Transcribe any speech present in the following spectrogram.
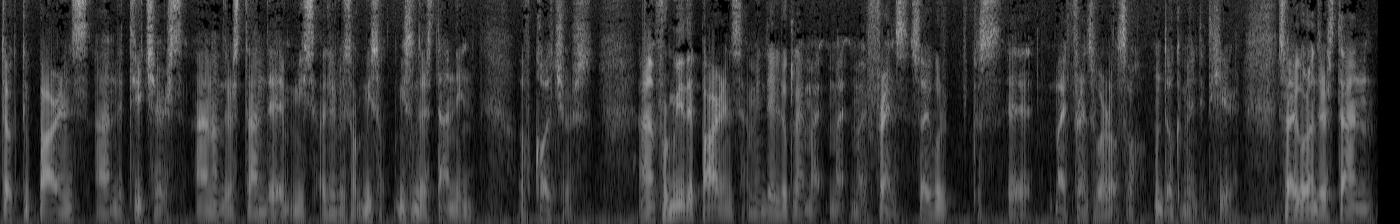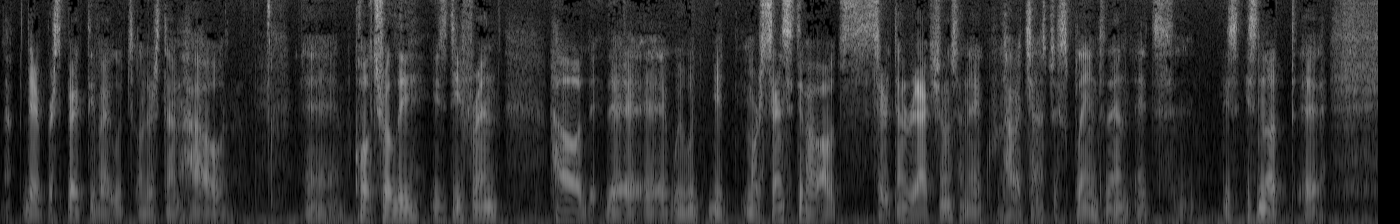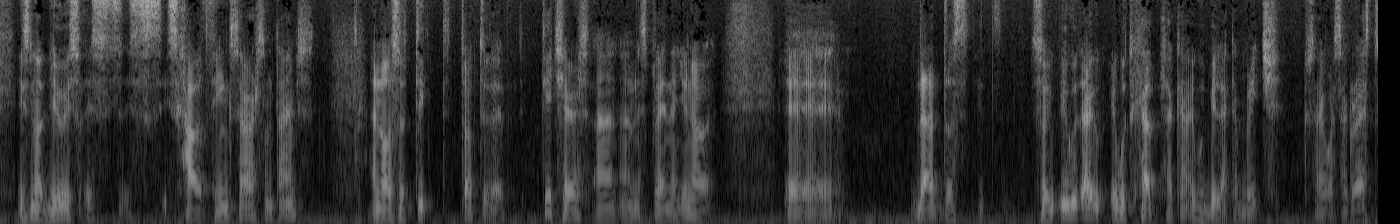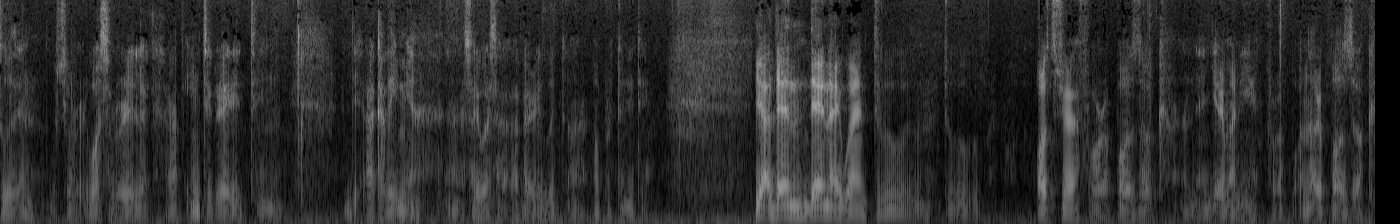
talk to parents and the teachers and understand the mis- a little bit of mis- misunderstanding of cultures. And for me, the parents, I mean, they look like my, my, my friends. So I would, because uh, my friends were also undocumented here. So I would understand their perspective. I would understand how uh, culturally is different, how the, the, uh, we would be more sensitive about certain reactions, and I could have a chance to explain to them. It's, it's, it's not, uh, it's not you, it's, it's, it's, how things are sometimes. And also t- talk to the teachers and, and explain that, you know, uh, that does it, so it would, I, it would help like a, it would be like a bridge because I was a grad student which was already like kind of integrated in the academia uh, so it was a, a very good uh, opportunity. Yeah then then I went to to Austria for a postdoc and then Germany for another postdoc.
